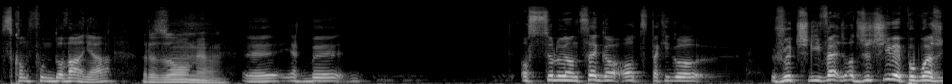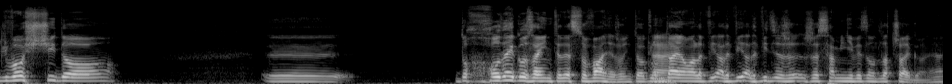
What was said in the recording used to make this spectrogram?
skonfundowania. Rozumiem. Y, jakby oscylującego od takiego życzliwe, od życzliwej pobłażliwości do y, do chorego zainteresowania, że oni to oglądają, tak. ale, ale, ale, widzę, że, że sami nie wiedzą dlaczego, nie?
